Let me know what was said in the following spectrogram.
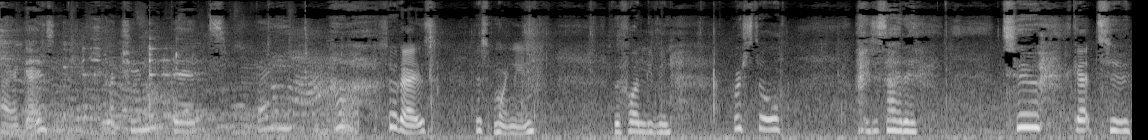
Alright, guys. Catch you in a bit bye. So guys this morning before leaving bristol i decided to get to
